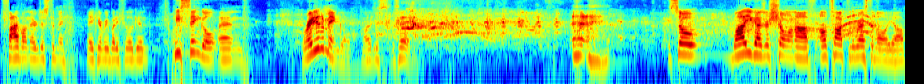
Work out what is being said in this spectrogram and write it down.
five on there just to make, make everybody feel good? He's single and ready to mingle. I'll just say so while you guys are showing off, I'll talk to the rest of all y'all.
